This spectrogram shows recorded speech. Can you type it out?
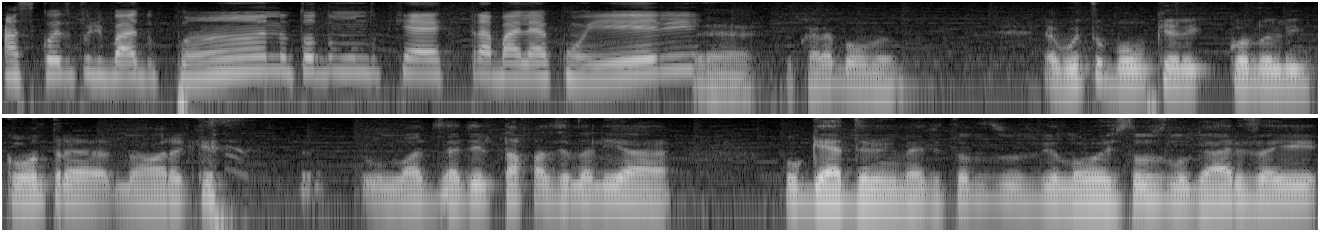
As coisas por debaixo do pano, todo mundo quer trabalhar com ele. É, o cara é bom mesmo. É muito bom porque ele, quando ele encontra, na hora que o Lord Zed ele tá fazendo ali a, o gathering, né, de todos os vilões, de todos os lugares, aí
